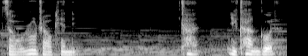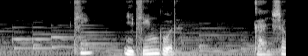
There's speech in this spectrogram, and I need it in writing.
走入照片里，看你看过的。听，你听过的；感受，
